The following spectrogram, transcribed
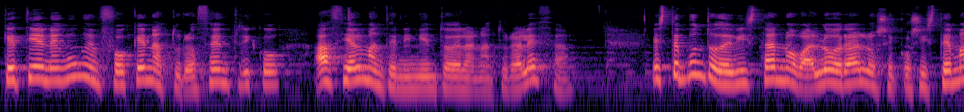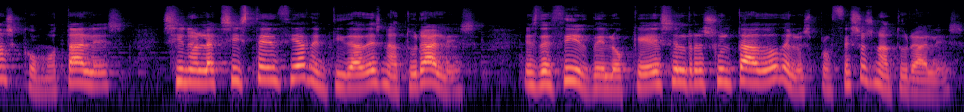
que tienen un enfoque naturocéntrico hacia el mantenimiento de la naturaleza. Este punto de vista no valora los ecosistemas como tales, sino la existencia de entidades naturales, es decir, de lo que es el resultado de los procesos naturales.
